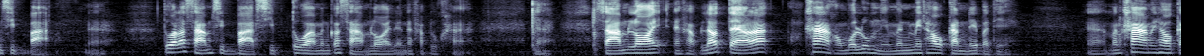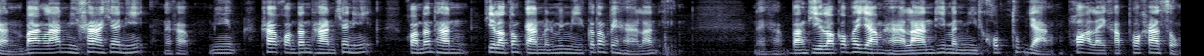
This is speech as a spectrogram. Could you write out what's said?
30 บาทนะตัวละ 30 บาท 10 ตัวมันก็ 300เลยนะครับ ลูกค้านะ300นะครับ แล้วแต่ละค่าของวอลลุ่มเนี่ยมันไม่เท่ากันในบัดนี้นะมันค่าไม่เท่ากัน บางร้านมีค่าแค่นี้นะครับ มีค่าความต้านทานแค่นี้ ความต้านทานที่เราต้องการมันไม่มีก็ต้องไปหาร้านอื่น นะครับบางทีเราก็พยายามหาร้านที่มันมีครบทุกอย่าง เพราะอะไรครับเพราะค่าส่ง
